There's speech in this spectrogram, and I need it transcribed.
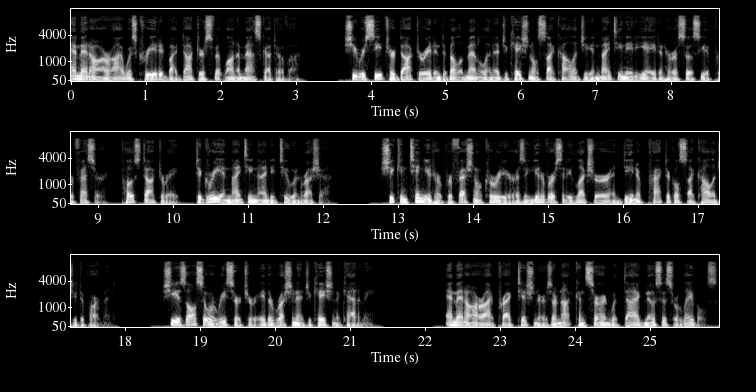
MNRI was created by Dr. Svetlana Masgutova. She received her doctorate in developmental and educational psychology in 1988 and her associate professor, postdoctorate, degree in 1992 in Russia. She continued her professional career as a university lecturer and dean of practical psychology department. She is also a researcher at the Russian Education Academy. MNRI practitioners are not concerned with diagnosis or labels.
